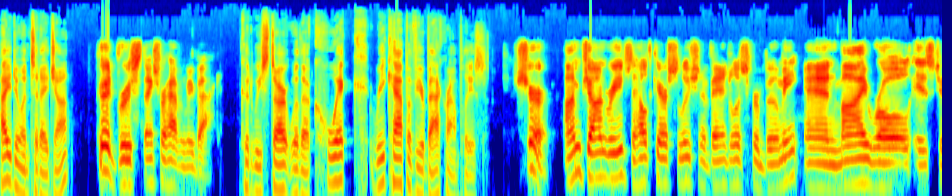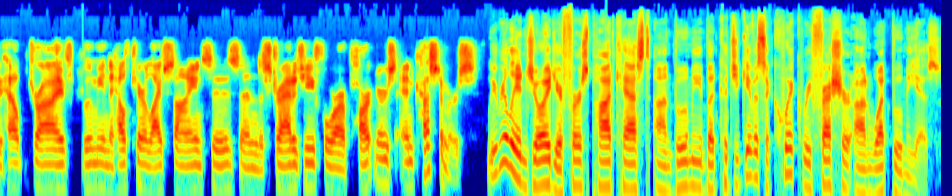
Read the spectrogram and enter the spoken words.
How are you doing today, John? Good, Bruce. Thanks for having me back. Could we start with a quick recap of your background, please? Sure. I'm John Reeves, the Healthcare Solution Evangelist for Boomi, and my role is to help drive Boomi in the healthcare life sciences and the strategy for our partners and customers. We really enjoyed your first podcast on Boomi, but could you give us a quick refresher on what Boomi is?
